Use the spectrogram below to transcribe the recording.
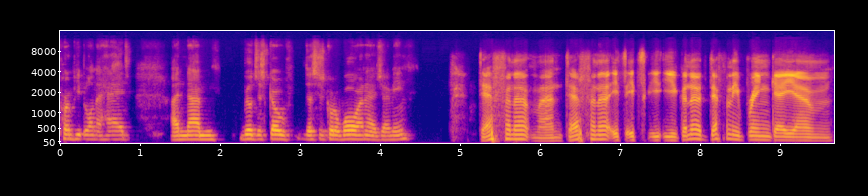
putting people on the head, and um, we'll just go. Let's just go to war on it. You know I mean? Definite, man. Definite. It's it's you're gonna definitely bring a um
